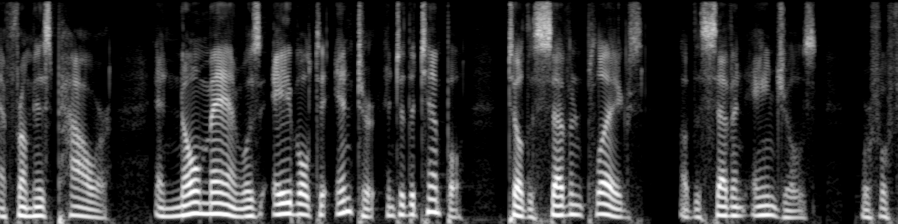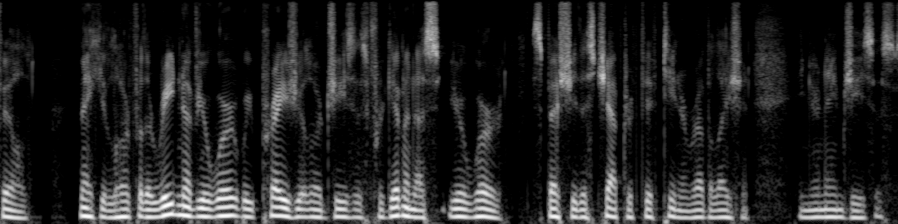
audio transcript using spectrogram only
and from his power, and no man was able to enter into the temple till the seven plagues of the seven angels were fulfilled. Thank you, Lord, for the reading of your word. We praise you, Lord Jesus, for giving us your word, especially this chapter 15 in Revelation. In your name, Jesus.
